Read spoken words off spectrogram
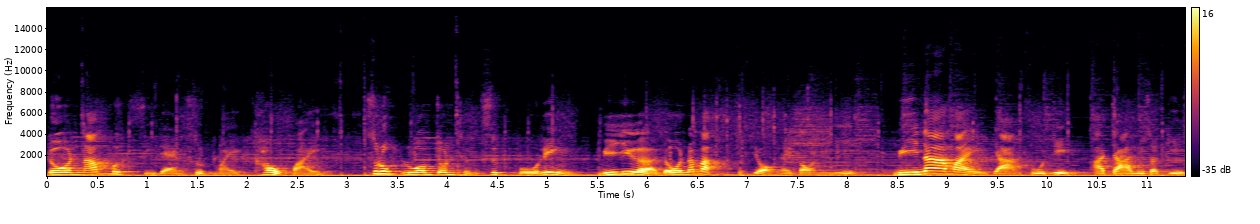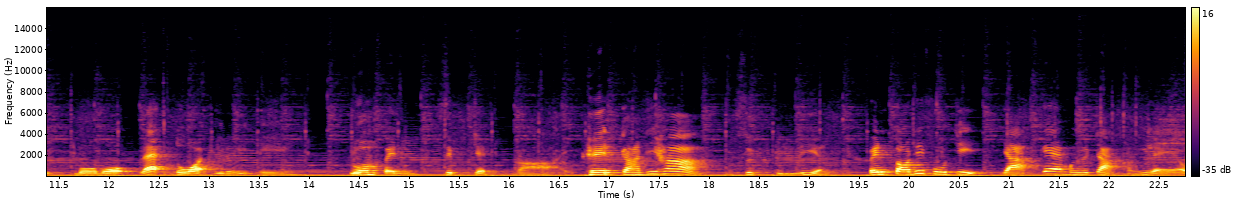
โดนน้ำหมึกสีแดงสุดใหม่เข้าไป สรุปรวมจนถึงศึกโบว์ลิ่ง มีเหยื่อโดนน้ำหมักสยองในตอนนี้ มีหน้าใหม่อย่างฟูจิ อาจารย์ลิซากิ โมโมะ และตัวอินุอิเอง รวมเป็น 17 ราย เหตุการณ์ที่ 5 ศึกบิลเลียน เป็นตอนที่ฟูจิอยากแก้มือจากครั้งที่แล้ว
